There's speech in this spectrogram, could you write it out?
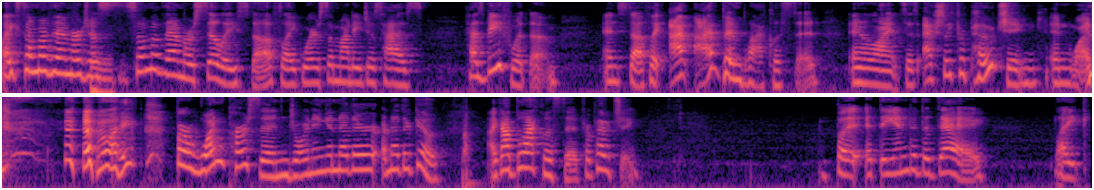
like some of them are just mm. some of them are silly stuff, like where somebody just has has beef with them and stuff. Like I've I've been blacklisted in alliances, actually for poaching in one. like for one person joining another another guild, I got blacklisted for poaching but at the end of the day, like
